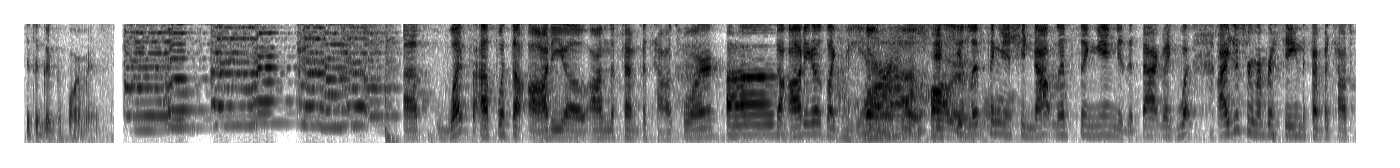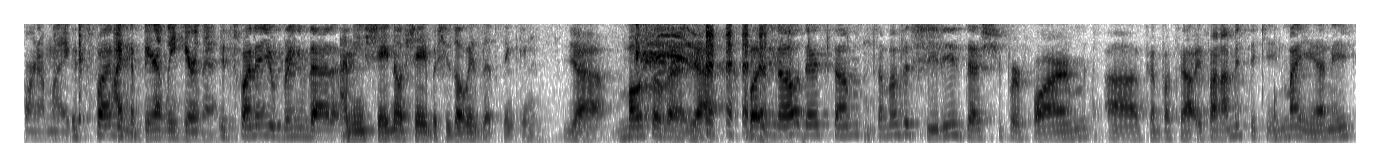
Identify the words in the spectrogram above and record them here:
it's a good performance. Uh, what's up with the audio on the Femme Fatale tour? Um, the is like yeah. horrible. Is she lip singing? Is she not lip singing? Is it back? Like what? I just remember seeing the Femme Fatale tour and I'm like, It's funny. I could barely hear this. It's funny you bring that. up. I mean, shade no shade, but she's always lip syncing. Yeah, most of it, yeah. but you know, there's some some of the cities that she performed uh, Femme Fatale. If I'm not mistaken, in Miami,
